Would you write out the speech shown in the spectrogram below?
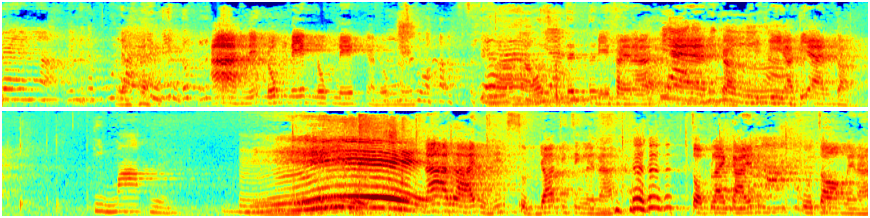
แรงอะ ไม่รู้จะพูด อะนิกนุกนิกนุกนิกอะนุกนิกมีใครนะพี่แอนกับพี่ทีอะพี่แอนก่อนดีมากเลยหน้าร้ายหนูนี่สุดยอดจริง ๆ เลยนะ จบรายการนี่กูจองเลยนะ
